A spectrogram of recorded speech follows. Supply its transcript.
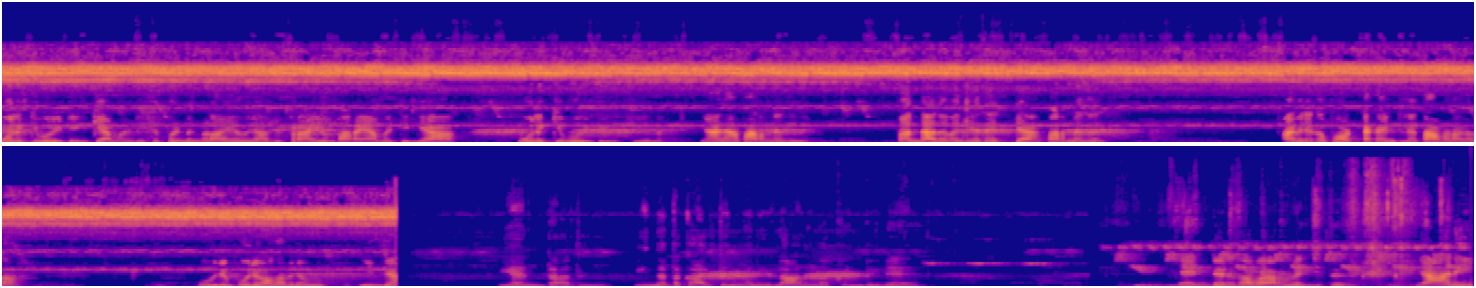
മൂലയ്ക്ക് പോയിട്ട് ഇരിക്കാൻ വേണ്ടിയിട്ട്. പെണ്ണുങ്ങളായ ഒരു അഭിപ്രായവും പറയാൻ പറ്റില്ല. മൂലയ്ക്ക് പോയിട്ട് ഇരിക്കുന്നു ഞാൻ ആ പറഞ്ഞതിന്. അപ്പം എന്താ അത് വലിയ തെറ്റാ പറഞ്ഞത്? അവരൊക്കെ പൊട്ടക്കിണറ്റിലെ തവളകളാ. ഒരു പുരോഗമനവും ഇല്ല. എന്താ അത്? ഇന്നത്തെ കാലത്ത് ഇങ്ങനെയുള്ള ആളുകളൊക്കെ ഉണ്ട് അല്ലേ എന്റെ ഒരു സ്വഭാവം വെച്ചിട്ട് ഞാൻ ഈ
